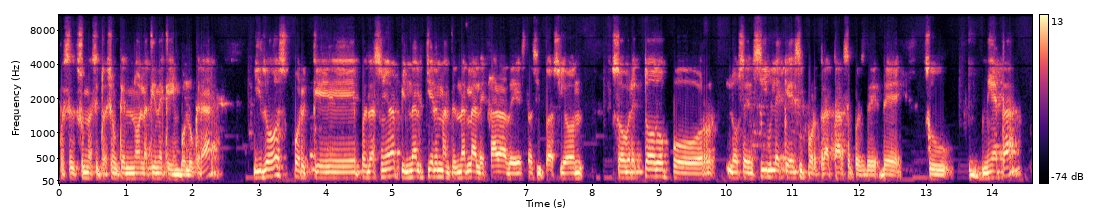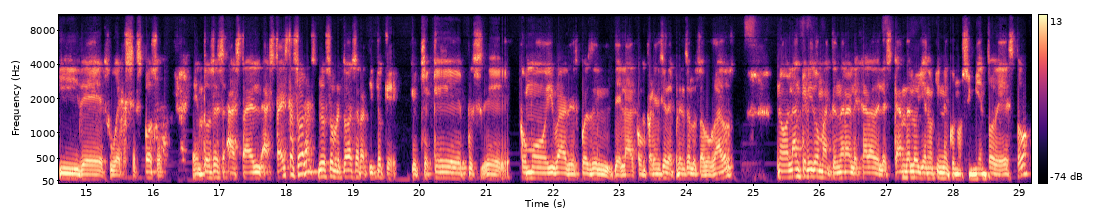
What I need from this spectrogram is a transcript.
pues, es una situación que no la tiene que involucrar. Y dos, porque pues, la señora Pinal quiere mantenerla alejada de esta situación, sobre todo por lo sensible que es y por tratarse pues, de, su nieta y de su ex esposo. Entonces, hasta, el, hasta estas horas, yo sobre todo hace ratito que, que chequé pues, eh, cómo iba después de la conferencia de prensa los abogados, no, la han querido mantener alejada del escándalo, ya no tiene conocimiento de esto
